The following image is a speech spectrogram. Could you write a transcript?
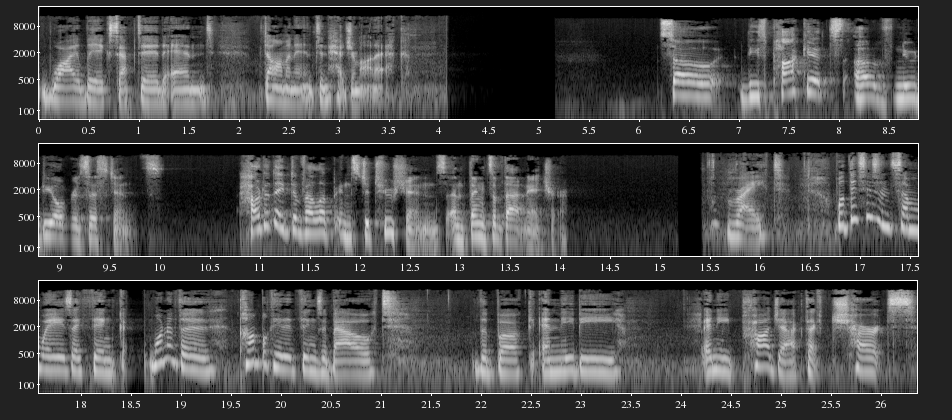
widely accepted and dominant and hegemonic. So, these pockets of New Deal resistance, how do they develop institutions and things of that nature? Right. Well, this is in some ways, I think, one of the complicated things about the book and maybe any project that charts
